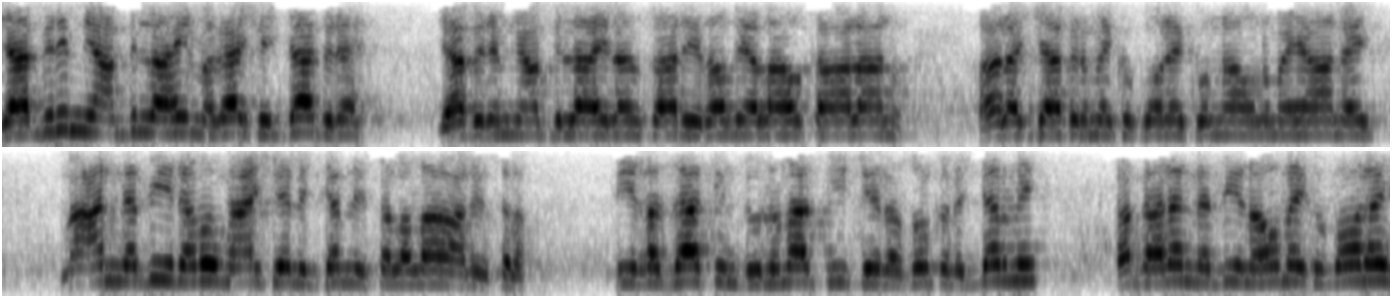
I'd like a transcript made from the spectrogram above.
jaabir ibni cabdillahi magaashay jaabir eh jaabir ibni cabdillahi alansari radia allahu taala canhu qala jaabir may kagolay kuna unamayaanay maca nabiy nabo maashe lijarni sala allahu alayه wasalam fi gazatin dulumaad tishay rasuulka lijarni faqala nabiy nabo may kagolay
